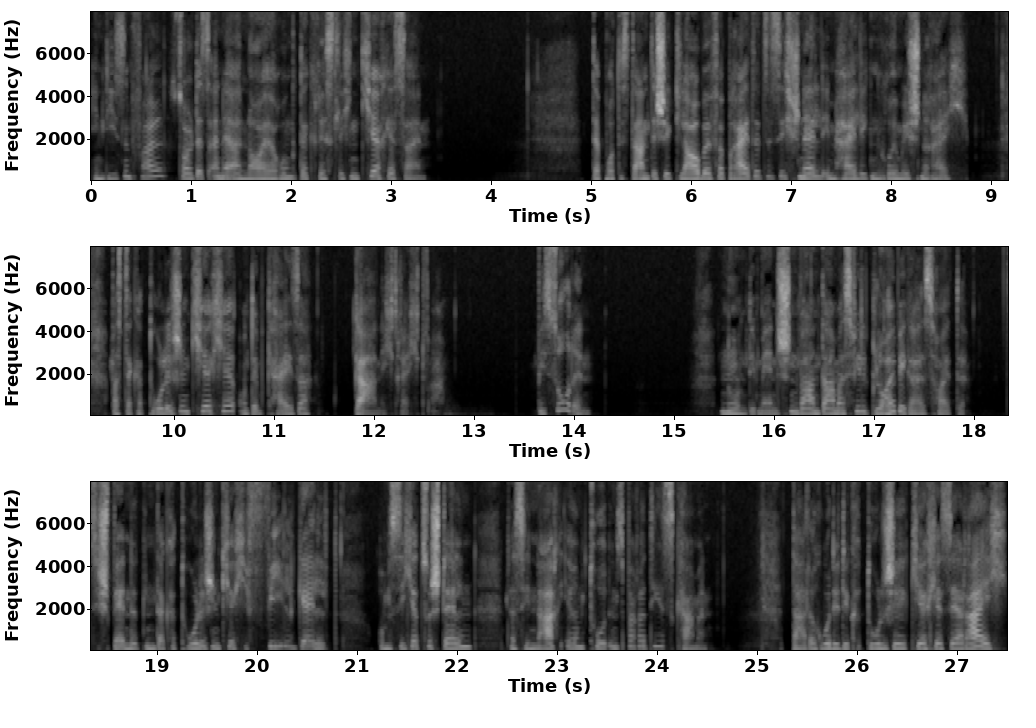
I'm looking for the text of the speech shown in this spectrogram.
In diesem Fall sollte es eine Erneuerung der christlichen Kirche sein. Der protestantische Glaube verbreitete sich schnell im Heiligen Römischen Reich, was der katholischen Kirche und dem Kaiser gar nicht recht war. Wieso denn? Nun, die Menschen waren damals viel gläubiger als heute. Sie spendeten der katholischen Kirche viel Geld um sicherzustellen, dass sie nach ihrem Tod ins Paradies kamen. Dadurch wurde die katholische Kirche sehr reich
